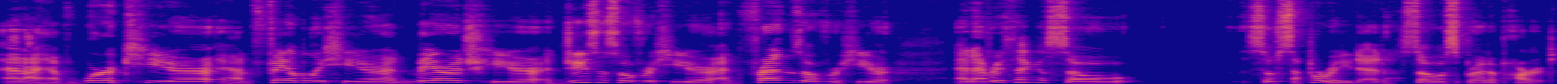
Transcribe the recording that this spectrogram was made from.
and I have work here, and family here, and marriage here, and Jesus over here, and friends over here, and everything is so so separated, so spread apart.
